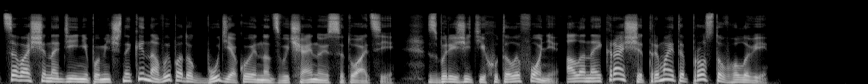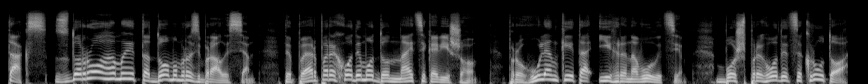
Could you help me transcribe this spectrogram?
Це ваші надійні помічники на випадок будь-якої надзвичайної ситуації. Збережіть їх у телефоні, але найкраще тримайте просто в голові. Такс, з дорогами та домом розібралися. Тепер переходимо до найцікавішого прогулянки та ігри на вулиці. Бо ж пригоди це круто,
